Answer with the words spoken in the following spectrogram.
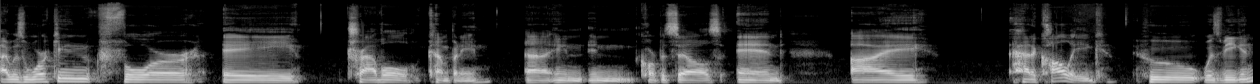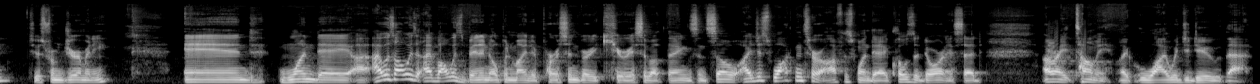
I was working for a travel company uh, in in corporate sales, and I had a colleague who was vegan. She was from Germany, and one day I, I was always I've always been an open minded person, very curious about things, and so I just walked into her office one day. I closed the door and I said all right, tell me, like, why would you do that?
